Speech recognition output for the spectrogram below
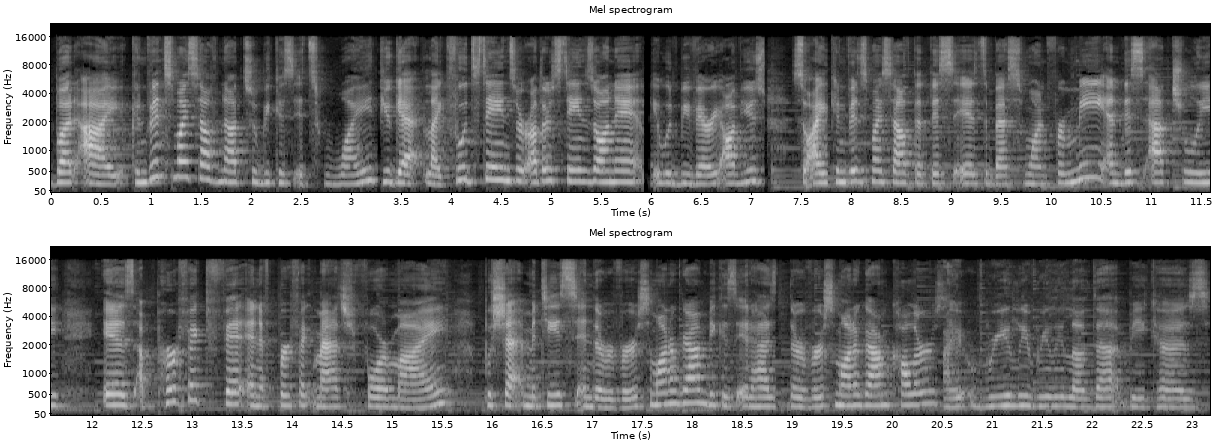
but I convinced myself not to because it's white. If you get like food stains or other stains on it, it would be very obvious. So I convinced myself that this is the best one for me and this actually is a perfect fit and a perfect match for my Pochette Métis in the reverse monogram because it has the reverse monogram colors. I really, really love that because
